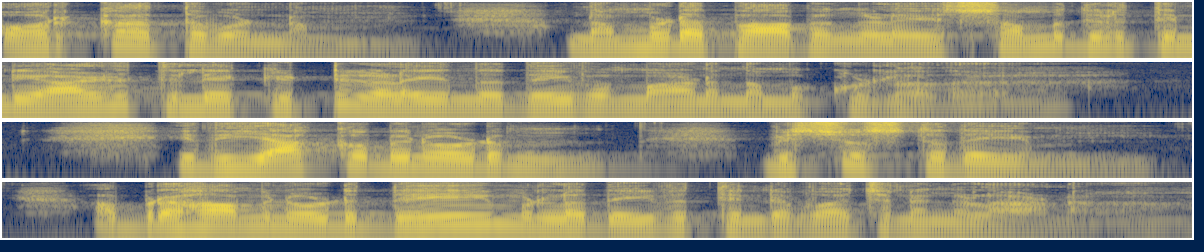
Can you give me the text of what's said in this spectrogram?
ഓർക്കാത്തവണ്ണം നമ്മുടെ പാപങ്ങളെ സമുദ്രത്തിന്റെ ആഴത്തിലേക്ക് ഇട്ടുകളയുന്ന ദൈവമാണ് നമുക്കുള്ളത്. ഇത് യാക്കോബിനോടും വിശ്വസ്തതയും അബ്രഹാമിനോട് ദയമുള്ള ദൈവത്തിന്റെ വചനങ്ങളാണ്.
